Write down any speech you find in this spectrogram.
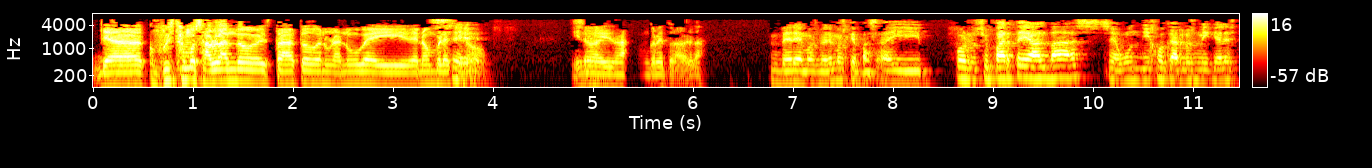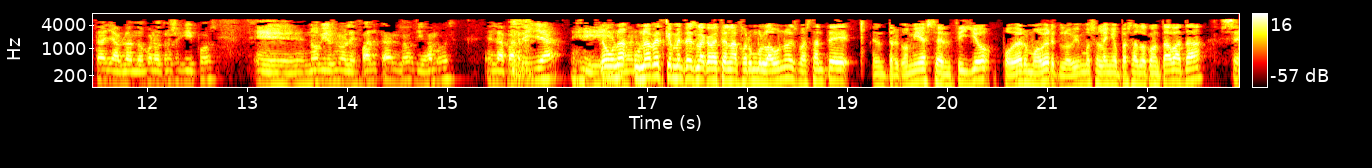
ya como estamos hablando está todo en una nube y de nombres Sí. y no y no hay nada concreto, la verdad. Veremos, veremos qué pasa. Y por su parte, Albas, según dijo Carlos Miquel, está ya hablando con otros equipos. Eh, novios no le faltan, ¿no? Digamos, en la parrilla. Y, No, una, bueno, una vez que metes la cabeza en la Fórmula 1 es bastante, entre comillas, sencillo poder moverte. Lo vimos el año pasado con Tabata, Sí.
